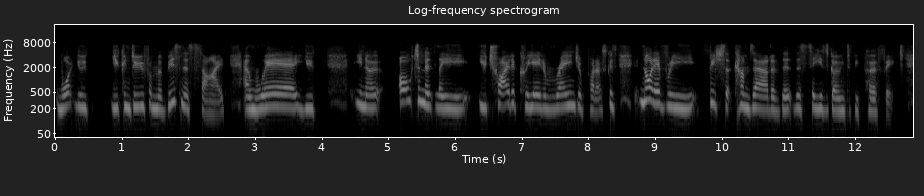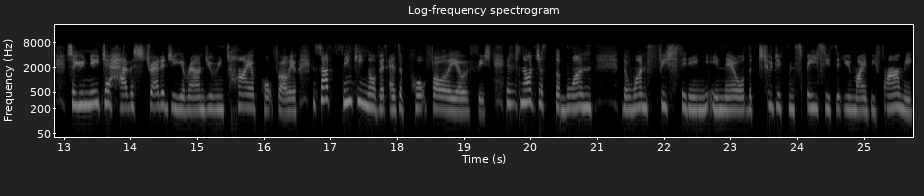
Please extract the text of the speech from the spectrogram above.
what you you can do from a business side and where you you know ultimately you try to create a range of products because not every fish that comes out of the, the sea is going to be perfect. So you need to have a strategy around your entire portfolio and start thinking of it as a portfolio of fish. It's not just the one, the one fish sitting in there or the two different species that you might be farming.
